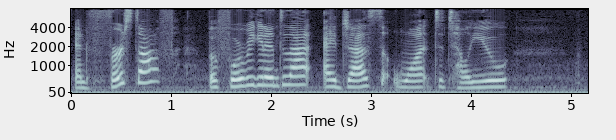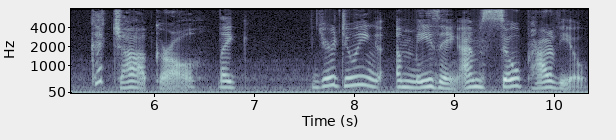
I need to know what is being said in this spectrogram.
And first off, before we get into that, I just want to tell you good job, girl. Like, you're doing amazing. I'm so proud of you.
